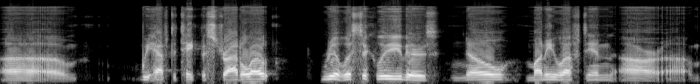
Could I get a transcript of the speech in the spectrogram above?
um, we have to take the straddle out. Realistically, there's no money left in our um,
